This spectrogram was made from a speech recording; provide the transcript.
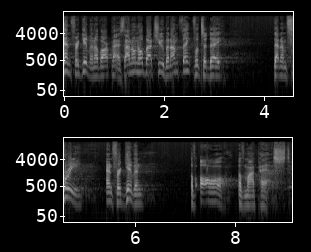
and forgiven of our past. I don't know about you, but I'm thankful today that I'm free and forgiven of all of my past.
